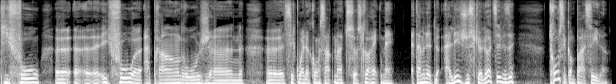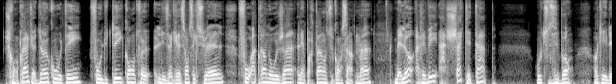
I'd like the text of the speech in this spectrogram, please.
qu'il faut euh, euh, euh il faut apprendre aux jeunes c'est quoi le consentement, tout ça, c'est correct, mais attends une minute, là, aller jusque-là, tu sais, trop, c'est comme passé, là. Je comprends que d'un côté, faut lutter contre les agressions sexuelles, faut apprendre aux gens l'importance du consentement, mais là, arriver à chaque étape où tu dis, bon, OK, là,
